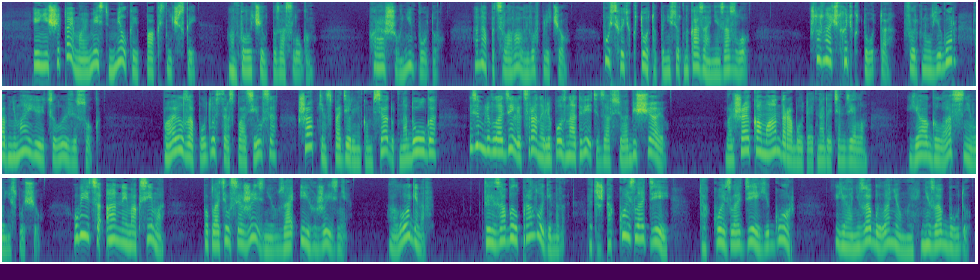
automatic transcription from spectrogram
И не считай мою месть мелкой и пакостнической. Он получил по заслугам. Хорошо, не буду. Она поцеловала его в плечо. Пусть хоть кто-то понесет наказание за зло. Что значит хоть кто-то? фыркнул Егор, обнимая ее и целуя висок. Павел за подлость расплатился. Шапкин с подельником сядут надолго. Землевладелец рано или поздно ответит за все, обещаю. Большая команда работает над этим делом. Я глаз с него не спущу. Убийца Анны и Максима поплатился жизнью за их жизни. А Логинов? Ты забыл про Логинова. Это же такой злодей, такой злодей, Егор. Я не забыл о нем и не забуду.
